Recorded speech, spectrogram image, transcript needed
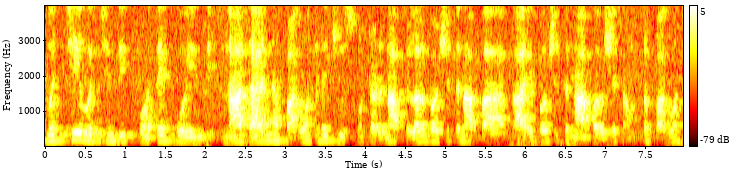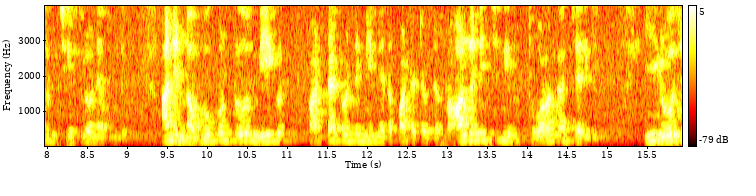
వచ్చే వచ్చింది పోతే పోయింది. నా దారి నా భగవంతుడే చూసుకుంటాడు. నా పిల్లల భవిష్యత్తు నా భా భార్య భవిష్యత్తు నా భవిష్యత్తు అంత భగవంతుడి చేతిలోనే ఉంది అని నవ్వుకుంటూ మీకు పడ్డటువంటి మీ మీద పడ్డటువంటి రాళ్ళ నుంచి మీరు దూరంగా జరిగి ఈరోజు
